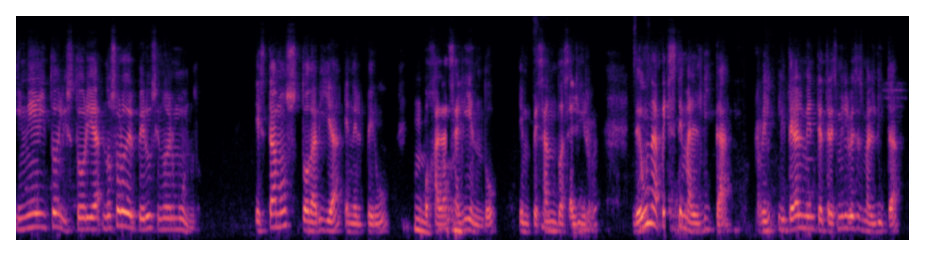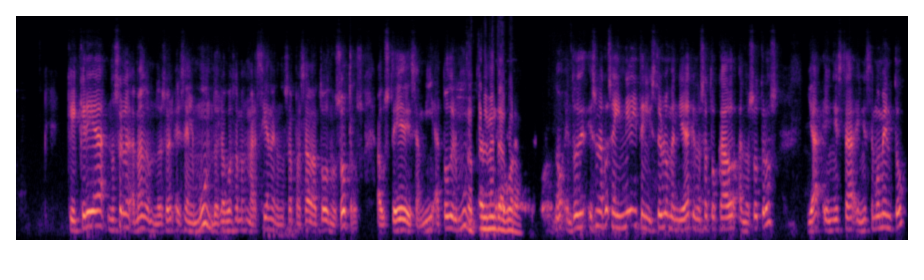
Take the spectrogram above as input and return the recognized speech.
inédito en la historia, no solo del Perú, sino del mundo. Estamos todavía en el Perú, mm. ojalá saliendo, empezando a salir, de una peste maldita, literalmente tres mil veces maldita, que crea, no solo es en el mundo, es la cosa más marciana que nos ha pasado a todos nosotros, a ustedes, a mí, a todo el mundo. Totalmente de acuerdo. ¿No? Entonces, es una cosa inédita en la historia de la humanidad que nos ha tocado a nosotros ya en, esta, en este momento,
